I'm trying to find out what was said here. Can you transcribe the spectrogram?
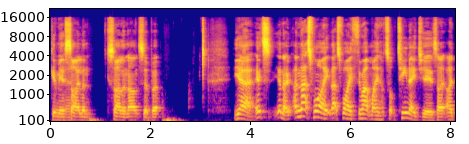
give me a silent silent answer. But yeah, it's you know, and that's why that's why throughout my sort of teenage years, I I,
